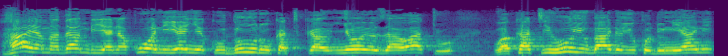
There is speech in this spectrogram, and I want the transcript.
Haya madhambi yanakuwa ni yenye kudhuru katika nyoyo za watu wakati huyu bado yuko duniani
